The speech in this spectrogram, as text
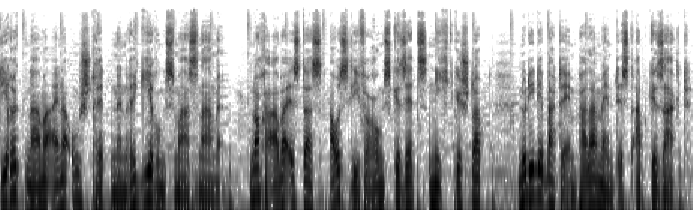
die Rücknahme einer umstrittenen Regierungsmaßnahme. Noch aber ist das Auslieferungsgesetz nicht gestoppt, nur die Debatte im Parlament ist abgesagt.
